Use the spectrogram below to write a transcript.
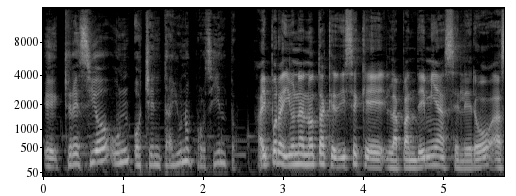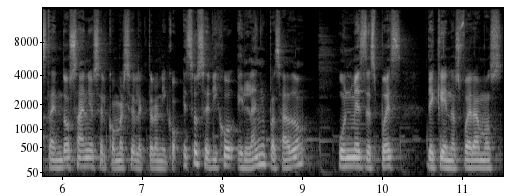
eh, creció un 81%. Hay por ahí una nota que dice que la pandemia aceleró hasta en dos años el comercio electrónico. Eso se dijo el año pasado, un mes después de que nos fuéramos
